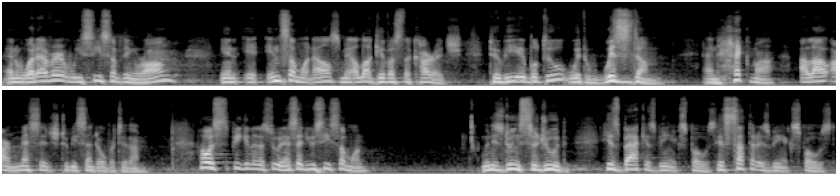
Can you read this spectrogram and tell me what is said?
And whatever we see something wrong in, in someone else, may Allah give us the courage to be able to, with wisdom and hikmah, allow our message to be sent over to them. I was speaking to the student. I said, You see someone, when he's doing sujood, his back is being exposed, his satar is being exposed.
